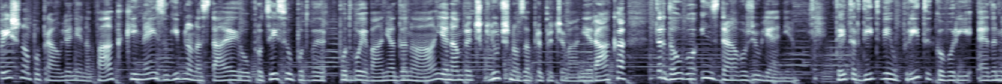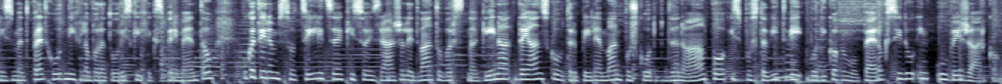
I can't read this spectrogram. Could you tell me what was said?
Uspešno popravljanje napak, ki neizogibno nastajajo v procesu podve, podvojevanja DNA, je namreč ključno za preprečevanje raka ter dolgo in zdravo življenje. Tej trditvi v prid govori eden izmed predhodnih laboratorijskih eksperimentov, v katerem so celice, ki so izražale dva tovrstna gena, dejansko utrpele manj poškodb DNA po izpostavitvi vodikovemu peroksidu in UV žarkom.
